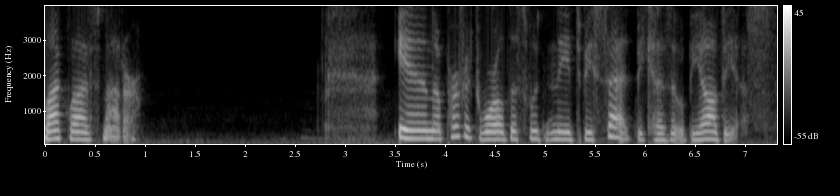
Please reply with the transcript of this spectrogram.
Black Lives Matter. In a perfect world, this wouldn't need to be said because it would be obvious.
